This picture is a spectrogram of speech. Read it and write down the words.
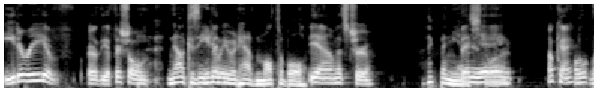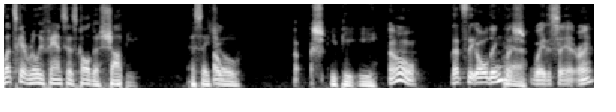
eatery of, or the official? No, because eatery Ben- would have multiple. Yeah, that's true. I think beignet, Beignet. store. Okay. Or let's get really fancy. It's called a shoppy. S H O P P E. Oh, oh, that's the old English Yeah. way to say it, right?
